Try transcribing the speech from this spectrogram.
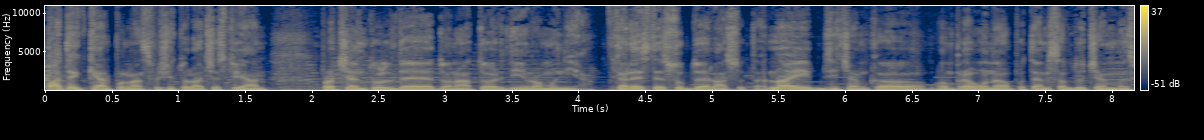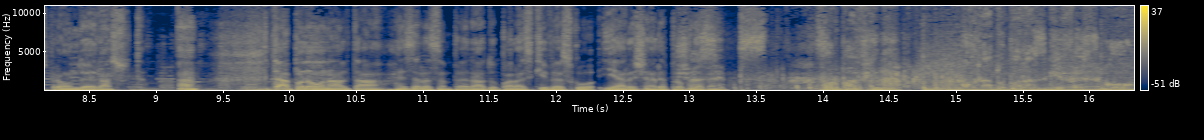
poate chiar până la sfârșitul acestui an procentul de donatori din România, care este sub 2%. Noi zicem că împreună putem să-l ducem înspre un 2%. A? Da, până în alta, hai să lăsăm pe Radu Paraschivescu, iarăși are probleme. Vorba vine cu Radu Paraschivescu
